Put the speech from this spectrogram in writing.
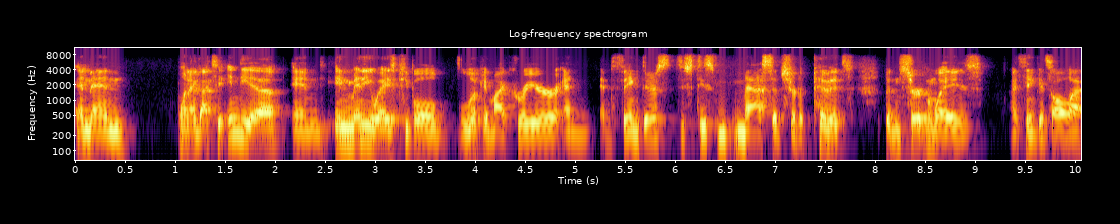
And then when I got to India, and in many ways, people look at my career and, and think there's just these massive sort of pivots. But in certain ways, I think it's all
